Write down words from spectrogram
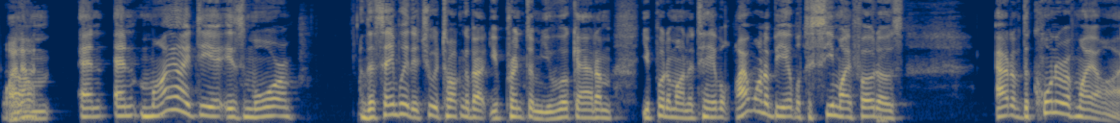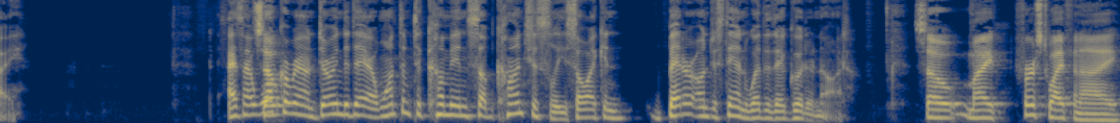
Why not? Um, and and my idea is more the same way that you were talking about. You print them, you look at them, you put them on a table. I want to be able to see my photos out of the corner of my eye as I so, walk around during the day, I want them to come in subconsciously so I can better understand whether they're good or not. So, my first wife and I,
